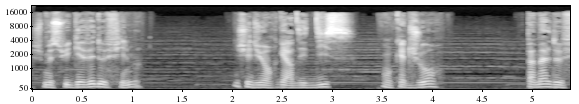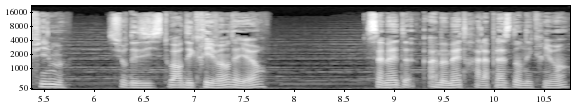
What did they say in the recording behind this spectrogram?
je me suis gavé de films. J'ai dû en regarder 10 en 4 jours. Pas mal de films sur des histoires d'écrivains d'ailleurs. Ça m'aide à me mettre à la place d'un écrivain,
